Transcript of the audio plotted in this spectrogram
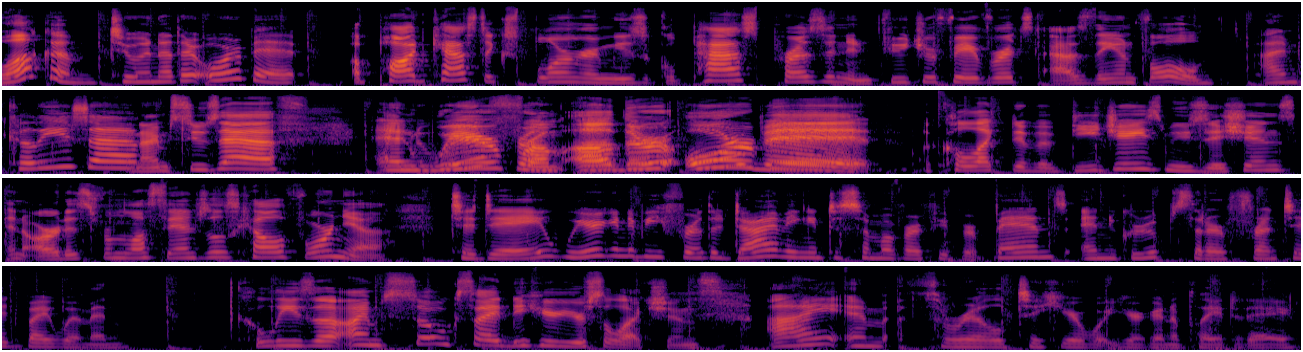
Welcome to another Orbit. a podcast exploring our musical past, present, and future favorites as they unfold. I'm Kaliza. And I'm Suzette. And we're from Other Orbit. a collective of DJs, musicians, and artists from Los Angeles, California. Today, we're going to be further diving into some of our favorite bands and groups that are fronted by women. Kaliza, I'm so excited to hear your selections. I am thrilled to hear what you're going to play today.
